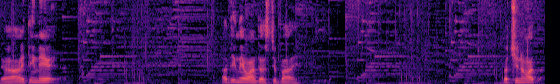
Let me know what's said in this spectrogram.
Yeah, I think they... I think they want us to buy. But you know what?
